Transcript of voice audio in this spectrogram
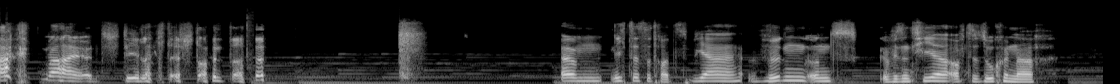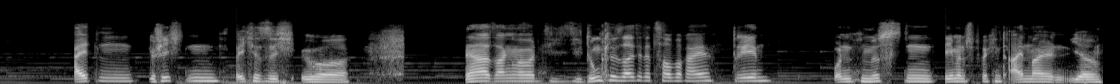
Achtmal und stehe leicht erstaunt da. ähm, nichtsdestotrotz, wir würden uns, wir sind hier auf der Suche nach alten Geschichten, welche sich über, ja, sagen wir mal, die, die dunkle Seite der Zauberei drehen und müssten dementsprechend einmal in ihr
